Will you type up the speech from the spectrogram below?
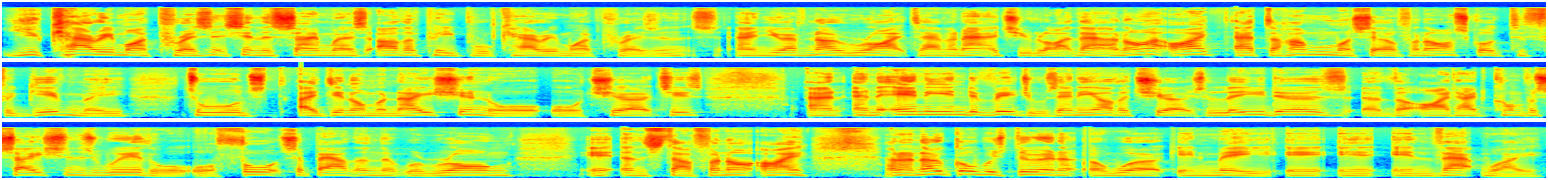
you carry my presence in the same way as other people carry my presence, and you have no right to have an attitude like that. And I, I had to humble myself and ask God to forgive me towards a denomination or, or churches and, and any individuals, any other church leaders uh, that I'd had conversations with or, or, thoughts about them that were wrong and stuff. And I, I, and I know God was doing a, a work in me in, in, in that way.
